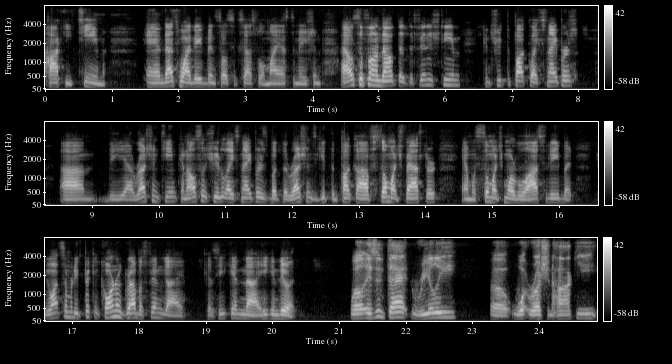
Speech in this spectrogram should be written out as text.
hockey team. And that's why they've been so successful, in my estimation. I also found out that the Finnish team can shoot the puck like snipers. Um, the uh, Russian team can also shoot it like snipers, but the Russians get the puck off so much faster and with so much more velocity. But if you want somebody to pick a corner, grab a Finn guy because he can uh, he can do it. Well, isn't that really uh, what Russian hockey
